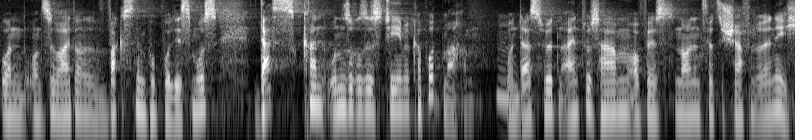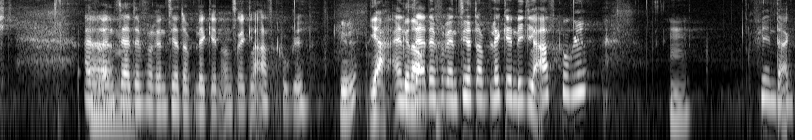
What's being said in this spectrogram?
und, und so weiter und wachsendem Populismus, das kann unsere Systeme kaputt machen. Hm. Und das wird einen Einfluss haben, ob wir es 49 schaffen oder nicht. Also ein ähm, sehr differenzierter Blick in unsere Glaskugel. Ja, ein genau. sehr differenzierter Blick in die Glaskugel. Hm. Vielen Dank.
